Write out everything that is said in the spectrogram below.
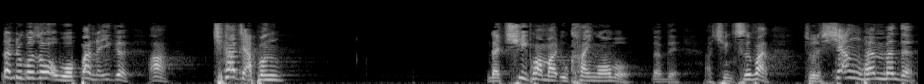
那如果说我办了一个啊，恰恰崩来气化嘛，有开我不？对不对？啊，请吃饭，煮的香喷喷的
